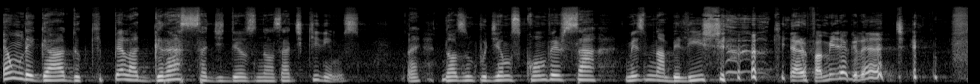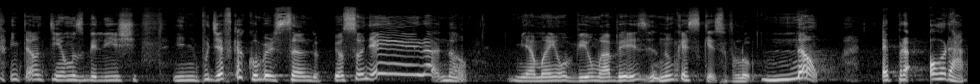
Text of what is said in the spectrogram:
é um legado que, pela graça de Deus, nós adquirimos. Né? Nós não podíamos conversar, mesmo na beliche, que era família grande. Então tínhamos beliche e não podia ficar conversando. Eu sonhei, não. Minha mãe ouviu uma vez, eu nunca esqueço, falou: não, é para orar.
